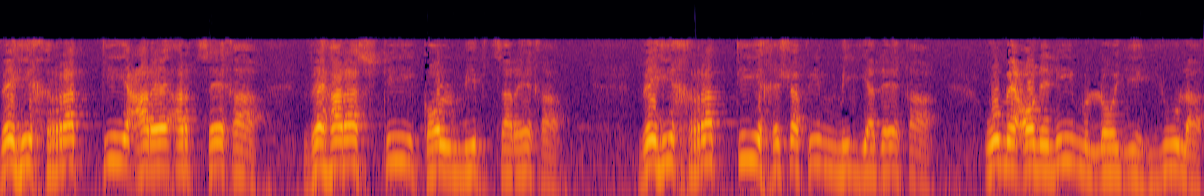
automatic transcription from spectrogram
והכרתתי ערי ארצך, והרסתי כל מבצריך. והכרתתי כשפים מידיך, ומעוננים לא יהיו לך.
